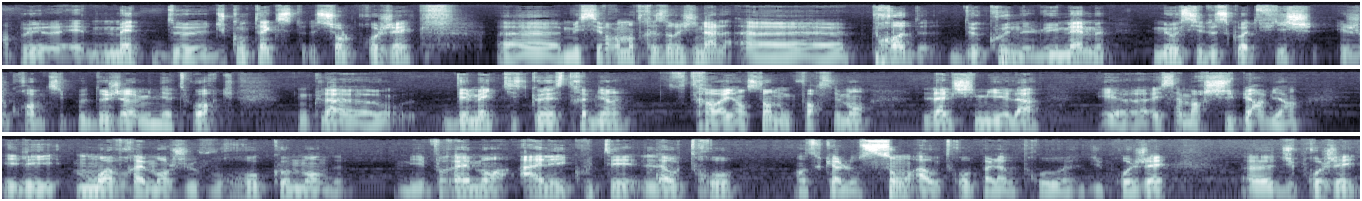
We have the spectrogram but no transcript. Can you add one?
un peu euh, mettre du contexte sur le projet. Euh, mais c'est vraiment très original. Euh, prod de Kuhn lui-même, mais aussi de Squad Fish et je crois un petit peu de Jeremy Network. Donc là, des mecs qui se connaissent très bien, qui travaillent ensemble, donc forcément l'alchimie est là et, ça marche super bien. Et moi vraiment, je vous recommande, mais vraiment allez écouter l'outro, en tout cas le son outro, pas l'outro du projet, du projet,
